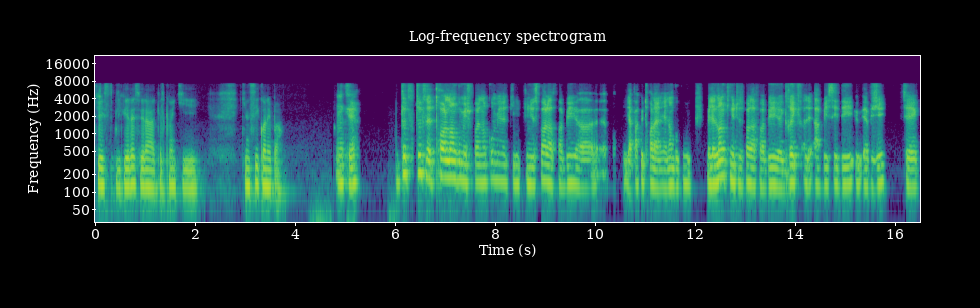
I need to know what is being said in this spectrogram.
tu expliquerais cela à quelqu'un qui, qui ne s'y connaît pas? Ok. Toutes, toutes les trois langues, mais je parle combien qui n'utilisent pas l'alphabet, euh, il n'y a pas que trois langues, il y en a beaucoup. Mais les langues qui n'utilisent pas l'alphabet euh, grec, les A, B, C, D, E, F, G, c'est,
